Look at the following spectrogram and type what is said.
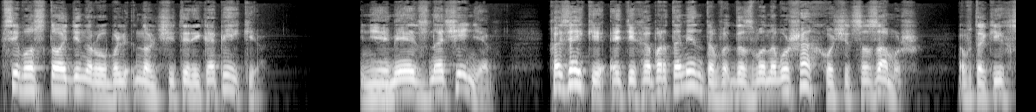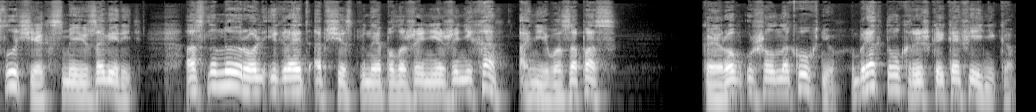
всего 101 рубль 04 копейки. Не имеет значения. Хозяйке этих апартаментов до звона в ушах хочется замуж. В таких случаях, смею заверить, Основную роль играет общественное положение жениха, а не его запас. Кайров ушел на кухню, брякнул крышкой кофейника.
